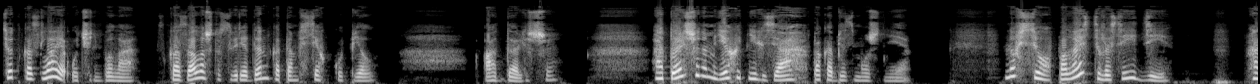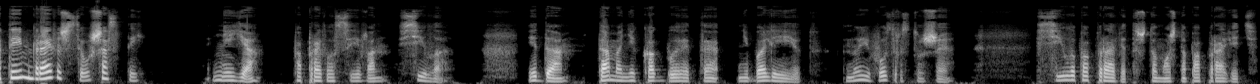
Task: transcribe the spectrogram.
Тетка злая очень была. Сказала, что Свириденко там всех купил. А дальше? А дальше нам ехать нельзя, пока безмужнее. Ну все, поластилась и иди. А ты им нравишься, ушастый. Не я, поправился Иван, сила. И да, там они как бы это не болеют, но и возраст уже. Сила поправит, что можно поправить.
